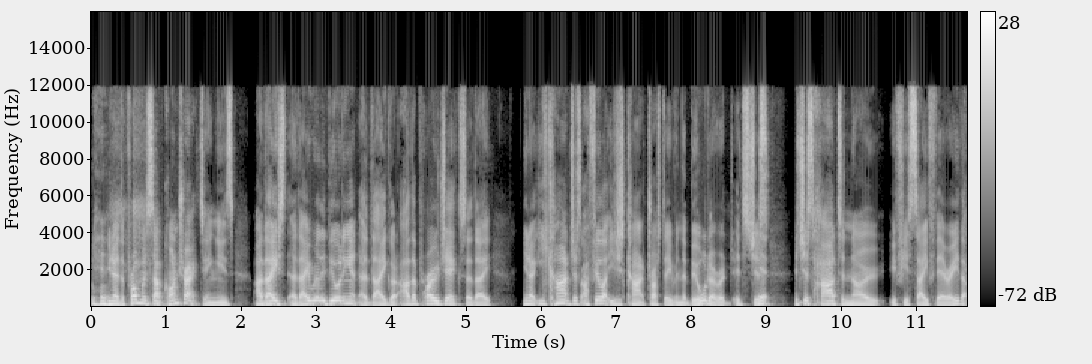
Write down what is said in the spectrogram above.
you know, the problem with subcontracting is are they are they really building it? Are they got other projects? Are they, you know, you can't just. I feel like you just can't trust even the builder. It, it's just. Yeah. It's just hard to know if you're safe there either.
